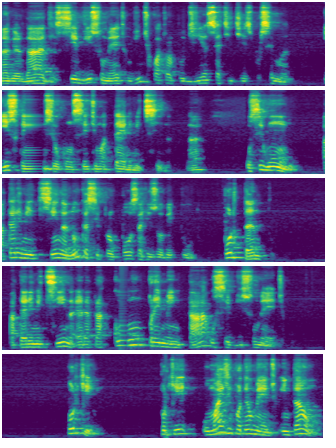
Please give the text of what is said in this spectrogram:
na verdade, serviço médico 24 horas por dia, 7 dias por semana. Isso tem seu conceito de uma telemedicina. Né? O segundo, a telemedicina nunca se propôs a resolver tudo. Portanto, a telemedicina era para complementar o serviço médico. Por quê? Porque o mais importante é o médico. Então,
